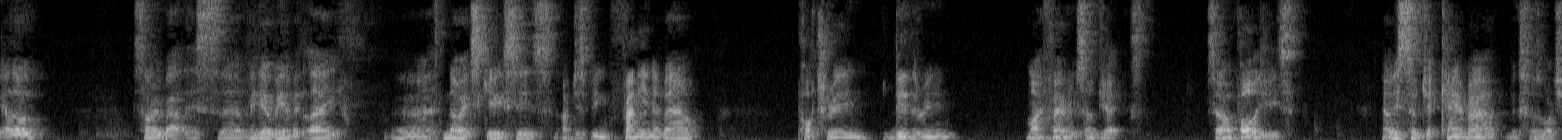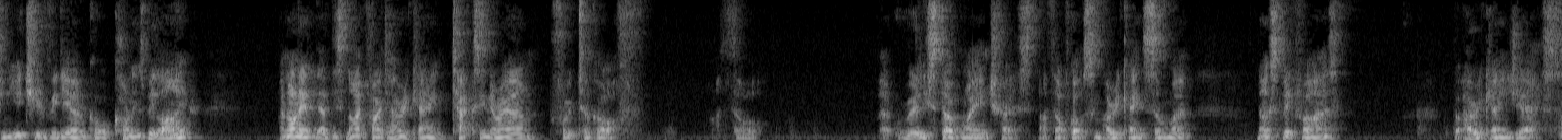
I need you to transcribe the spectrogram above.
Hello. Sorry about this uh, video being a bit late. Uh, no excuses. I've just been fannying about, pottering, dithering, my favourite subjects. So apologies. Now this subject came about because I was watching a YouTube video called Coningsby Live and on it they had this night fighter hurricane taxiing around before it took off. I thought that really stoked my interest. I thought I've got some hurricanes somewhere. No Spitfires, but Hurricanes, yes.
